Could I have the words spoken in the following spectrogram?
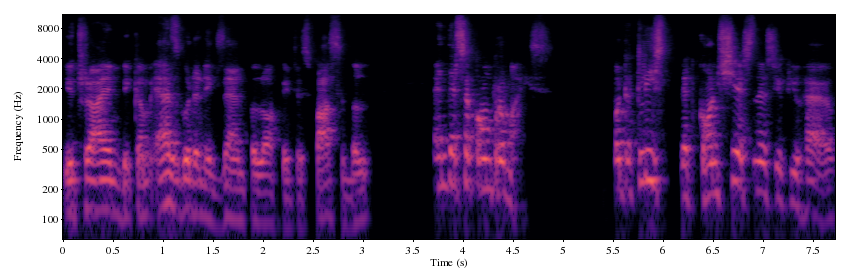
You try and become as good an example of it as possible, and that's a compromise. But at least that consciousness, if you have,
